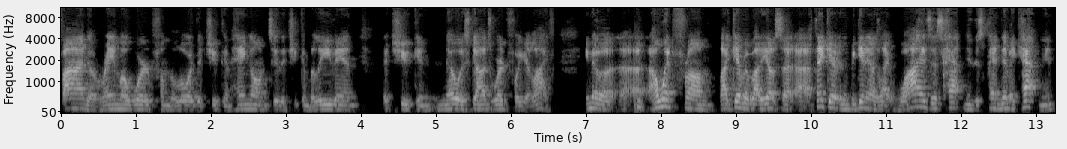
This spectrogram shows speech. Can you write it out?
find a rhema word from the Lord that you can hang on to, that you can believe in, that you can know is God's word for your life you know, uh, uh, I went from like everybody else. I, I, think in the beginning I was like, "Why is this happening? This pandemic happening?"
